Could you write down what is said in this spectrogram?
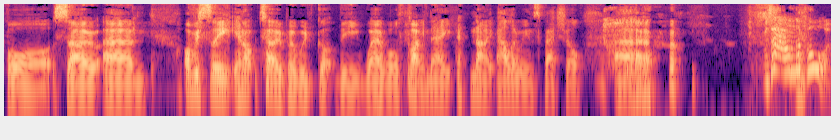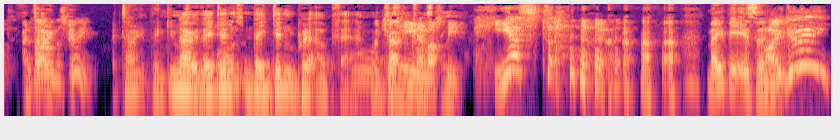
four. So, um, obviously, in October we've got the Werewolf by Night Night Halloween special. Uh, Was that on the board? Was I that on don't the think- screen? I don't think it was. No, on they the board. didn't. They didn't put it up there. which is Tina must be pierced. maybe it isn't. I agree.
